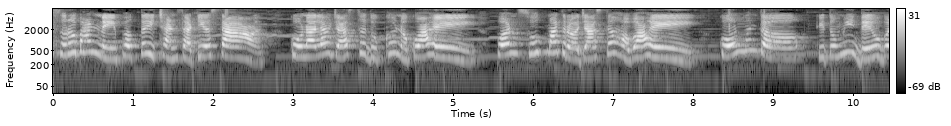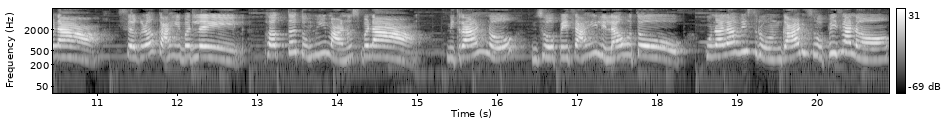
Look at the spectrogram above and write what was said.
सर्व भांडणे फक्त इच्छांसाठी असतात. कोणाला जास्त दुःख नको आहे पण सुख मात्र जास्त हवं आहे. कोण म्हणतं की तुम्ही देव बना सगळं काही बदलेल फक्त तुम्ही माणूस बना. मित्रांनो झोपेचाही लिलाव होतो. कुणाला विसरून गाढ झोपी जाणं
